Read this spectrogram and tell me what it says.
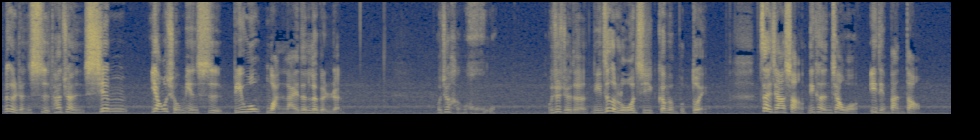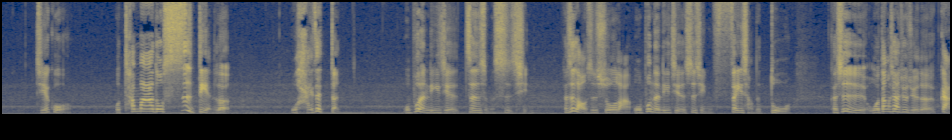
那个人事他居然先要求面试比我晚来的那个人，我就很火，我就觉得你这个逻辑根本不对，再加上你可能叫我一点半到。结果我他妈都四点了，我还在等，我不能理解这是什么事情。可是老实说啦，我不能理解的事情非常的多。可是我当下就觉得，干，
